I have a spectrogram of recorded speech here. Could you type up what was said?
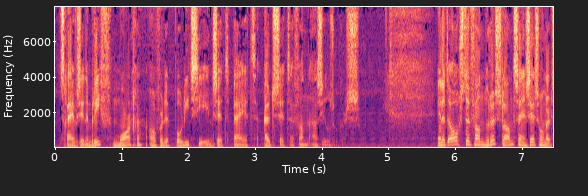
Dat schrijven ze in een brief morgen over de politie-inzet bij het uitzetten van asielzoekers. In het oosten van Rusland zijn 600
